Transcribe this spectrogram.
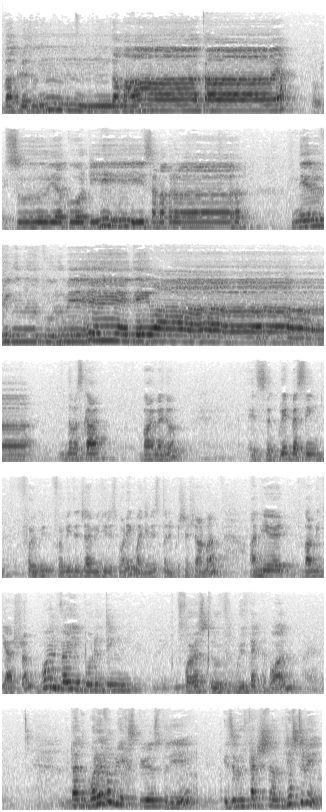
Vakrtunda Mahakaya Surya Koti Kurume Deva Namaskar, Bhai It's a great blessing for me, for me to join with you this morning. My name is Panikrishna Sharma. I'm here at Valmiki Ashram. One very important thing for us to reflect upon that whatever we experience today is a reflection of yesterday.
